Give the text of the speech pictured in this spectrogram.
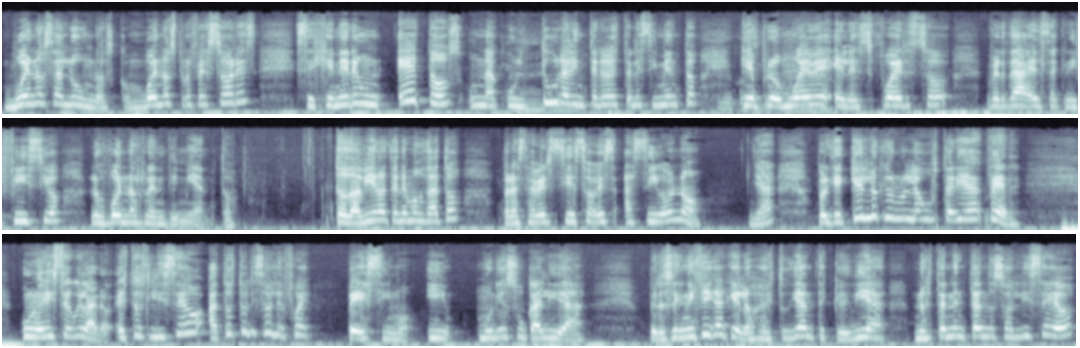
buenos alumnos con buenos profesores, se genera un etos, una cultura al interior del establecimiento que promueve el esfuerzo, ¿verdad? El sacrificio, los buenos rendimientos. Todavía no tenemos datos para saber si eso es así o no. ¿Ya? Porque ¿qué es lo que a uno le gustaría ver? Uno dice, claro, estos liceos, a todos estos liceos les fue pésimo y murió su calidad. Pero significa que los estudiantes que hoy día no están entrando a esos liceos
